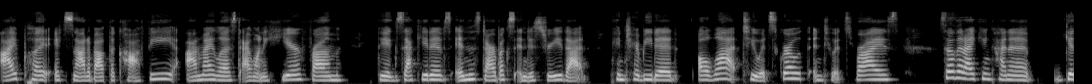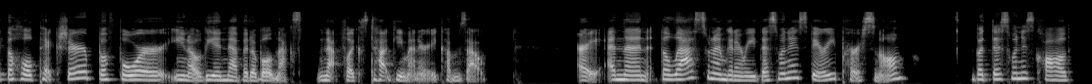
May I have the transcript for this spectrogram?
I put It's Not About the Coffee on my list. I want to hear from the executives in the Starbucks industry that contributed a lot to its growth and to its rise so that I can kind of get the whole picture before, you know, the inevitable next Netflix documentary comes out. All right. And then the last one I'm going to read, this one is very personal, but this one is called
